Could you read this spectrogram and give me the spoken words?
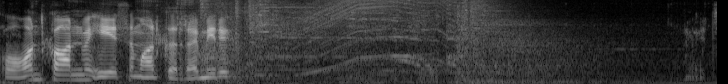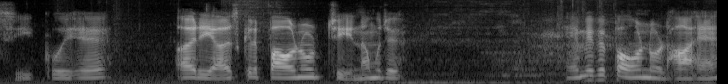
कौन कान में एएसएमआर कर रहा है मेरे? सी कोई है? अरे यार, इसके लिए पावर नोट चाहिए ना मुझे। है मेरे पे पावर नोट हाँ है।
